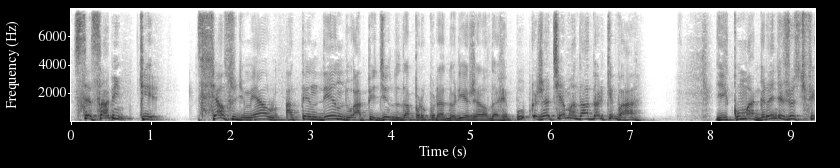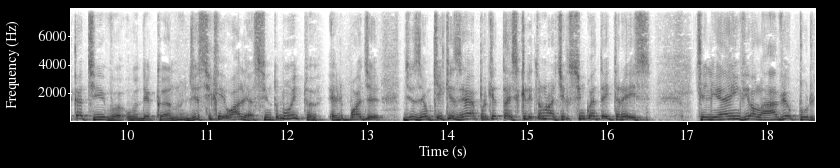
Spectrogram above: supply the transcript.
Vocês sabem que Celso de Mello, atendendo a pedido da Procuradoria-Geral da República, já tinha mandado arquivar. E com uma grande justificativa, o decano disse que, olha, sinto muito, ele pode dizer o que quiser, porque está escrito no artigo 53, que ele é inviolável por eh,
